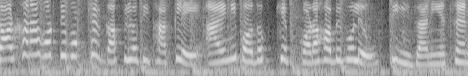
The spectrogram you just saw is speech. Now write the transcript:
কারখানা কর্তৃপক্ষের গাফিলতি থাকলে আইনি পদক্ষেপ করা হবে বলেও তিনি জানিয়েছেন।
